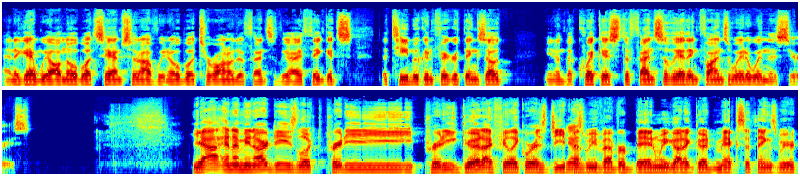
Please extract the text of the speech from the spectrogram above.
And again, we all know about Samsonov. We know about Toronto defensively. I think it's the team who can figure things out, you know, the quickest defensively, I think finds a way to win this series. Yeah, and I mean our D's looked pretty pretty good. I feel like we're as deep yeah. as we've ever been. We got a good mix of things. We were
